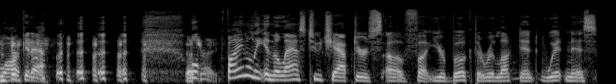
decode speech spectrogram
walk it out. well, right. finally, in the last two chapters of uh, your book, The Reluctant Witness,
